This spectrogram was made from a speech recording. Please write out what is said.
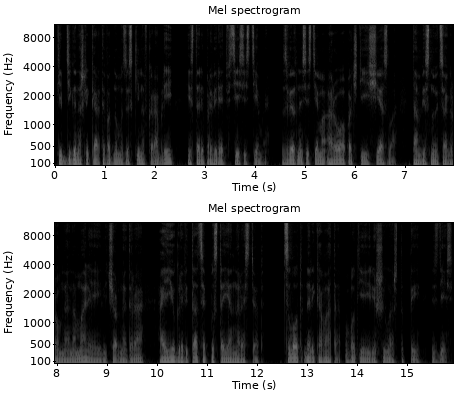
Кипдига нашли карты в одном из эскинов кораблей и стали проверять все системы. Звездная система Ароа почти исчезла. Там беснуется огромная аномалия или черная дыра, а ее гравитация постоянно растет. Цлот далековато, вот я и решила, что ты здесь.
